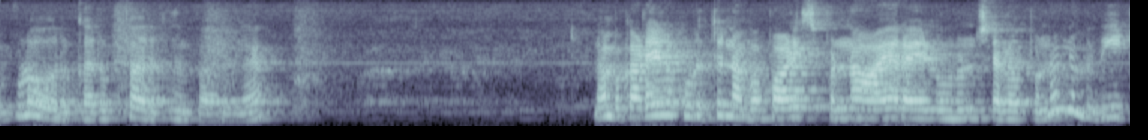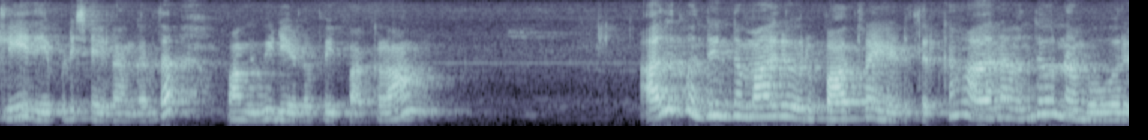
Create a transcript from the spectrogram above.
எவ்வளோ ஒரு கருப்பாக இருக்குதுன்னு பாருங்கள் நம்ம கடையில் கொடுத்து நம்ம பாலிஷ் பண்ணால் ஆயிரம் ஐநூறுன்னு செலவு பண்ணால் நம்ம வீட்லேயே இது எப்படி செய்யலாங்கிறத வாங்க வீடியோவில் போய் பார்க்கலாம். அதுக்கு வந்து இந்த மாதிரி ஒரு பாத்திரம் எடுத்திருக்கேன். அதில் வந்து நம்ம ஒரு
